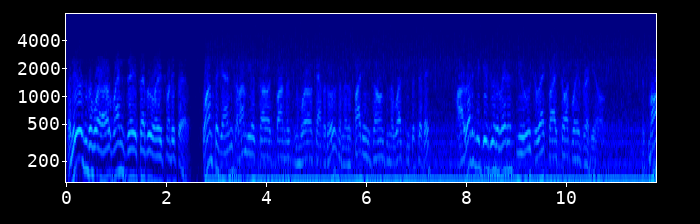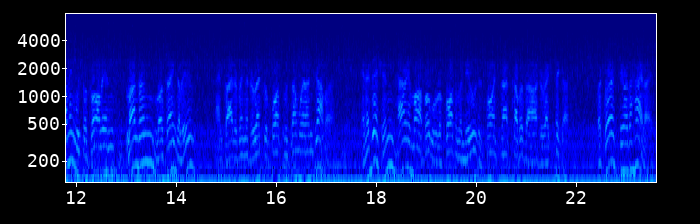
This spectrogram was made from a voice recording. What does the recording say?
The news of the world, Wednesday, February 25th. Once again, Columbia's correspondents in world capitals and in the fighting zones in the Western Pacific are ready to give you the latest news direct by shortwave radio. This morning, we shall call in London, Los Angeles, and try to bring a direct report from somewhere in Java. In addition, Harry Marble will report on the news at points not covered by our direct pickup. But first, here are the highlights.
